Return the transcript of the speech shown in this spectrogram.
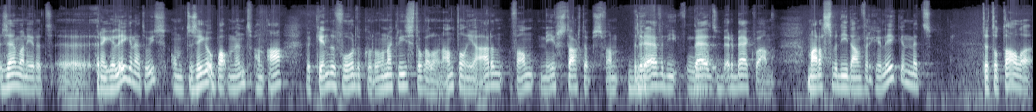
zijn wanneer het, uh, er een gelegenheid toe is om te zeggen op dat moment van ah, we kenden voor de coronacrisis toch al een aantal jaren van meer start-ups, van bedrijven die bij, erbij kwamen. Maar als we die dan vergeleken met de totale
